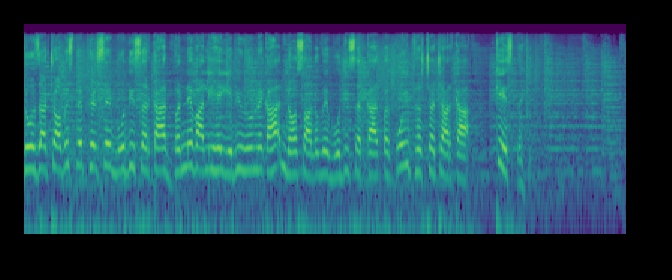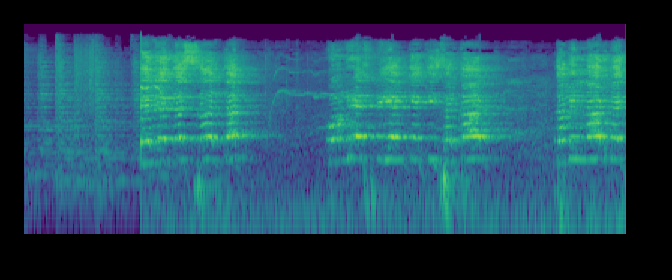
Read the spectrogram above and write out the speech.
2024 में फिर से मोदी सरकार बनने वाली है, ये भी उन्होंने कहा। नौ सालों में मोदी सरकार पर कोई भ्रष्टाचार का केस नहीं। कांग्रेस डीएमके की सरकार तमिलनाडु में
